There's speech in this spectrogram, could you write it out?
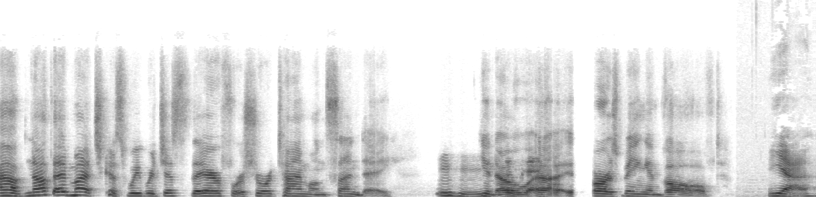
Uh, not that much because we were just there for a short time on Sunday. Mm-hmm. You know, okay. uh, as far as being involved. Yeah.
